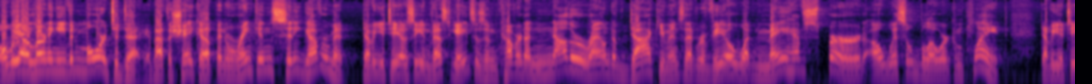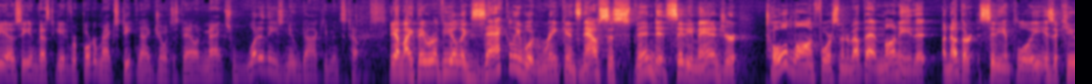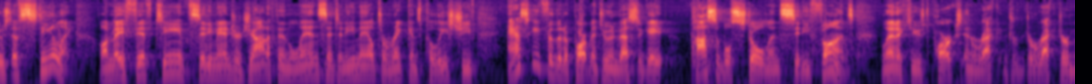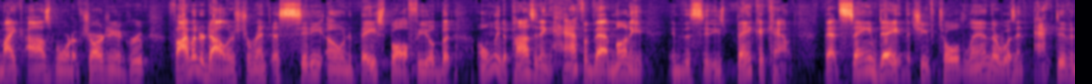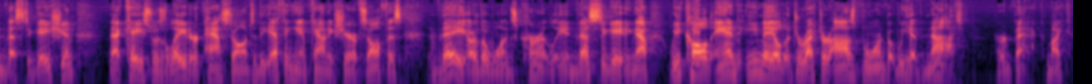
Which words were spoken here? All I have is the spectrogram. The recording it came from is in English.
Well, we are learning even more today about the shakeup in Rincon city government. WTOC Investigates has uncovered another round of documents that reveal what may have spurred a whistleblower complaint. WTOC investigative reporter Max Diekneite joins us now. And Max, what do these new documents tell us? Yeah, Mike, they reveal exactly what Rincon's now suspended city manager told law enforcement about that money that another city employee is accused of stealing. On May 15th, City Manager Jonathan Lynn sent an email to Rincon's police chief asking for the department to investigate possible stolen city funds. Lynn accused Parks and Rec Director Mike Osborne of charging a group $500 to rent a city-owned baseball field, but only depositing half of that money into the city's bank account. That same day, the chief told Lynn there was an active investigation. That case was later passed on to the Effingham County Sheriff's Office. They are the ones currently investigating. Now, we called and emailed Director Osborne, but we have not heard back. Mike?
